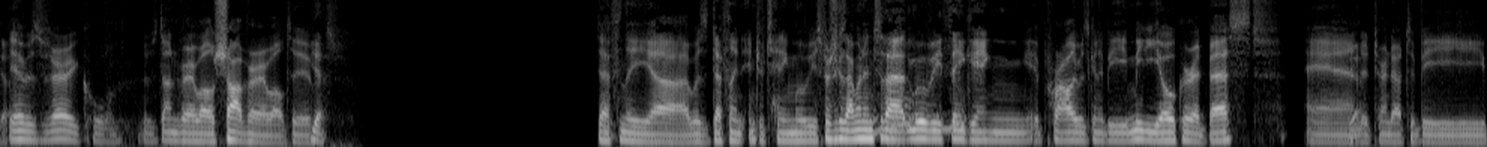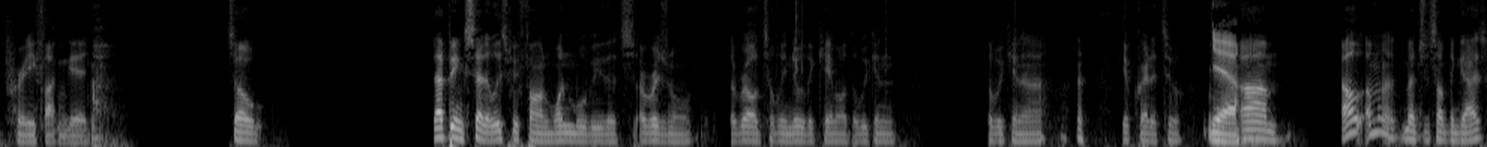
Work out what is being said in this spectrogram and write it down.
Yeah. It was very cool. It was done very well. Shot very well too. yes Definitely, uh, it was definitely an entertaining movie, especially because I went into that movie thinking it probably was going to be mediocre at best, and Yeah. it turned out to be pretty fucking good. So, that being said, at least we found one movie that's original, that relatively new that came out that we can that we can uh, give credit to. Yeah, Um, I'll, I'm gonna mention something, guys.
